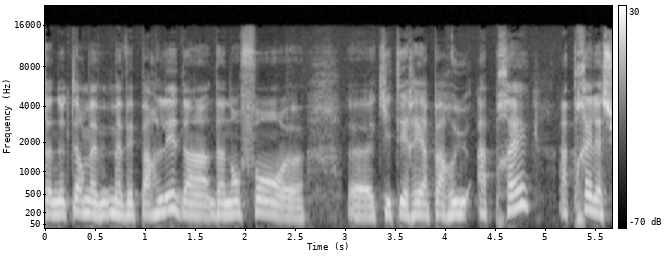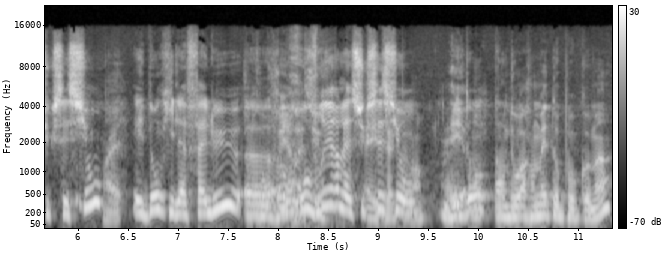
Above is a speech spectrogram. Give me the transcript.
un notaire m'avait parlé d'un enfant euh, euh, qui était réapparu après, après la succession, et donc il a fallu euh, rouvrir, la, succession. Et, donc, on, doit remettre au pot commun.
